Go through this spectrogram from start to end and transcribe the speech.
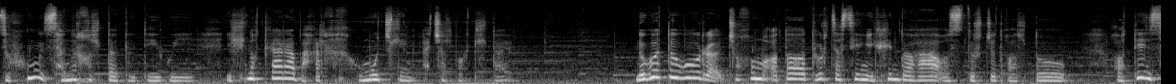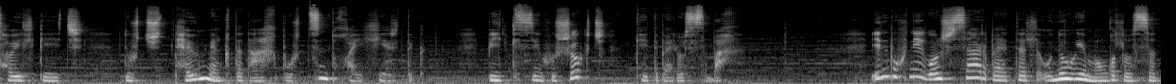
зөвхөн сонирхолтой төдийгүй их нутгаараа бахархах хүмүүжлийн ач холбогдолтой юм. Нөгөөтөөгөр чухам одоо төр засгийн эрхэнд байгаа улс төрчид голдуу хотын соёл гэж 40 50 мянгатад анх бүрдсэн тухай их ярьдаг. Битлсийн хөшөөгч тэд бариулсан баг. Энэ бүхнийг уншсаар байтал өнөөгийн Монгол улсад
